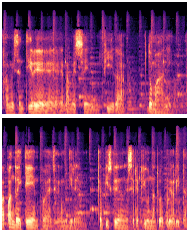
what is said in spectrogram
fammi sentire la messa in fila domani, ma quando hai tempo, eh, cioè, dire, capisco di non essere più una tua priorità.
